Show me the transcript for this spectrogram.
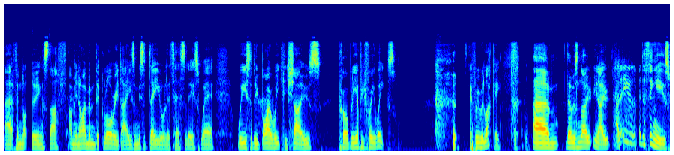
uh, for not doing stuff. I mean, I remember the glory days, and Mr. D will attest to this, where we used to do bi-weekly shows probably every three weeks. if we were lucky. Um, there was no, you know, and the thing is,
